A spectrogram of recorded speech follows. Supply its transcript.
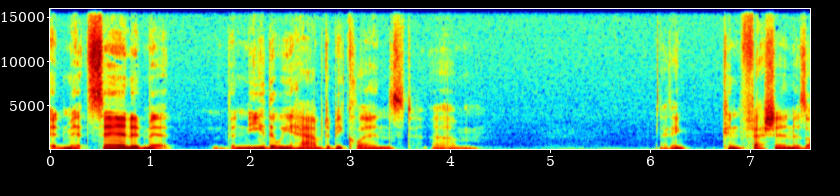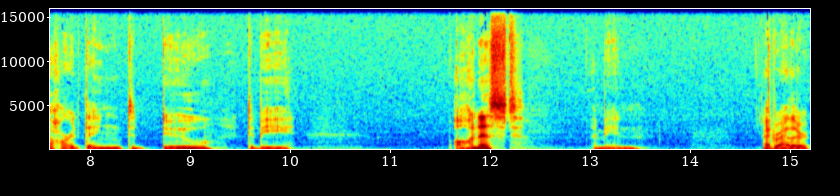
admit sin, admit the need that we have to be cleansed. Um, I think confession is a hard thing to do, to be honest. I mean, I'd rather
